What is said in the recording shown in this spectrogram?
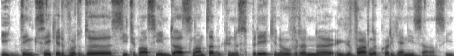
Ik denk zeker voor de situatie in Duitsland dat we kunnen spreken over een, eh, een gevaarlijke organisatie.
